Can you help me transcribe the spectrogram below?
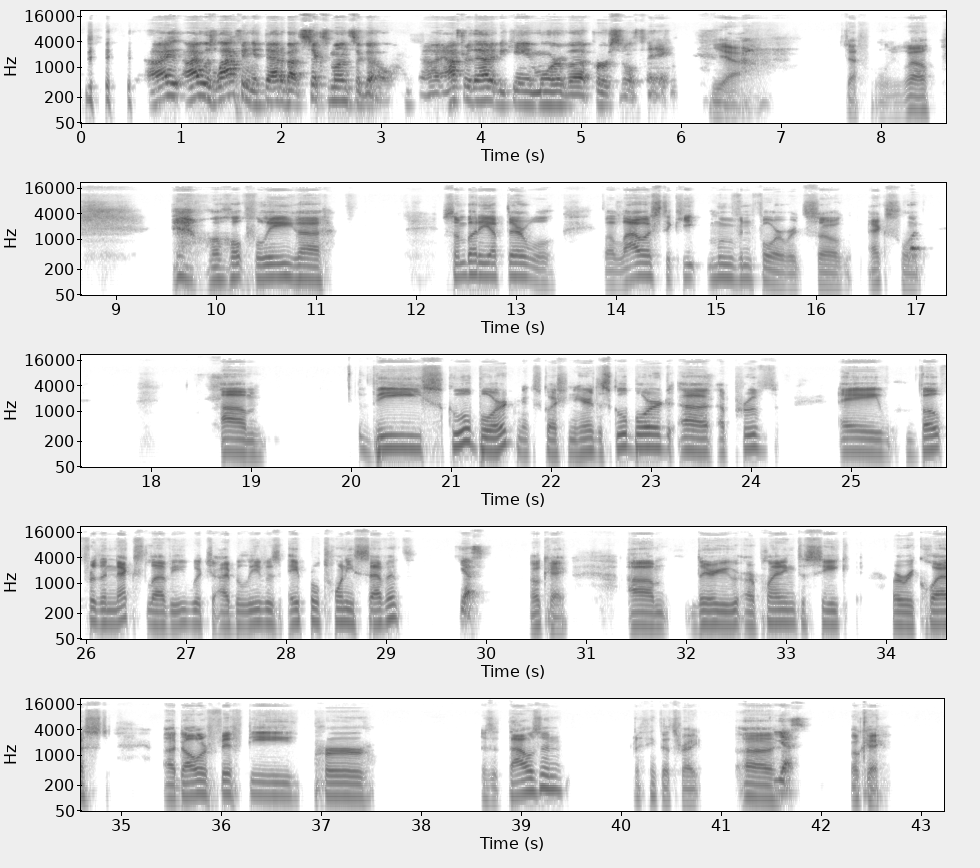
I, I was laughing at that about six months ago. Uh, after that, it became more of a personal thing. Yeah, definitely. Well, yeah. Well, hopefully, uh, somebody up there will allow us to keep moving forward. So excellent. Um, the school board. Next question here. The school board uh, approved a vote for the next levy, which I believe is April twenty seventh. Yes. Okay. Um, they are planning to seek or request a dollar fifty per. Is it thousand? I think that's right. Uh, Yes. okay.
